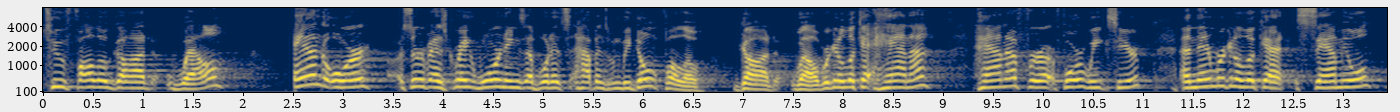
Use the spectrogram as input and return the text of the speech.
to follow God well and or serve as great warnings of what happens when we don't follow God well. We're going to look at Hannah, Hannah for four weeks here, and then we're going to look at Samuel,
